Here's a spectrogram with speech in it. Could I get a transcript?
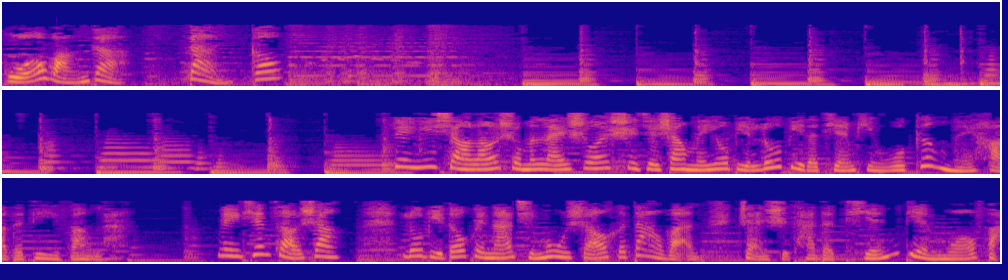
《国王的蛋糕》。对于小老鼠们来说，世界上没有比卢比的甜品屋更美好的地方了。每天早上，卢比都会拿起木勺和大碗，展示他的甜点魔法。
